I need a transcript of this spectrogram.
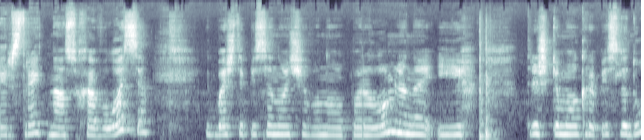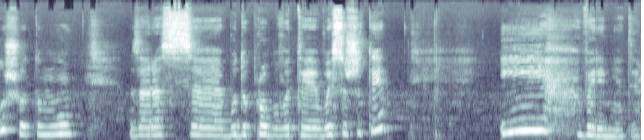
Air Straight на сухе волосся. Як бачите, після ночі воно переломлене і трішки мокре після душу, тому зараз е, буду пробувати висушити і вирівняти.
